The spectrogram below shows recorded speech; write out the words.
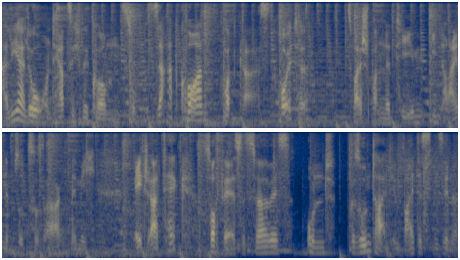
Hallo und herzlich willkommen zum Saatkorn Podcast. Heute zwei spannende Themen in einem sozusagen, nämlich HR Tech, Software as a Service und Gesundheit im weitesten Sinne.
